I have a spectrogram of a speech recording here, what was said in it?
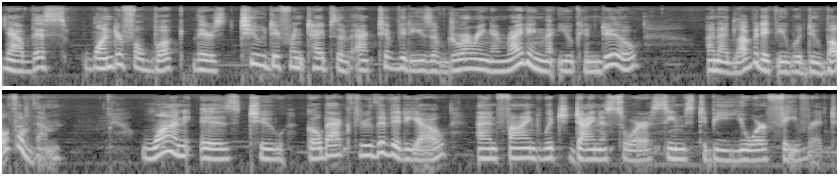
Now, this wonderful book, there's two different types of activities of drawing and writing that you can do, and I'd love it if you would do both of them. One is to go back through the video and find which dinosaur seems to be your favorite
